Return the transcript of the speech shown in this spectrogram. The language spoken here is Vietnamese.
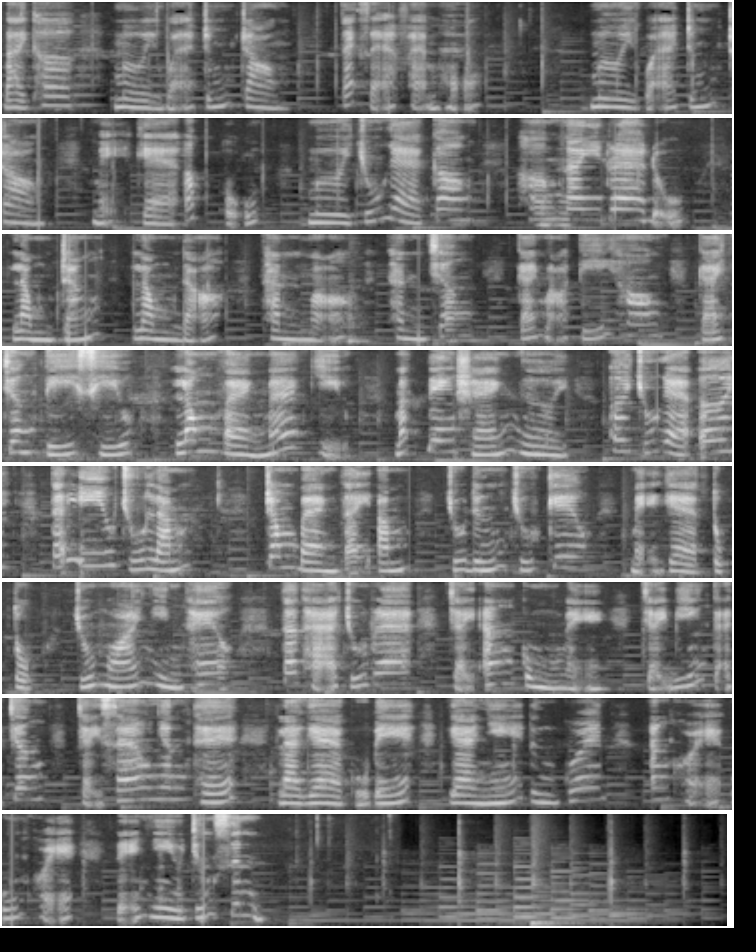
Bài thơ Mười quả trứng tròn Tác giả Phạm Hổ. Mười quả trứng tròn Mẹ gà ấp ủ. Mười chú gà con Hôm nay ra đủ. Lòng trắng, lòng đỏ Thành mỏ, thành chân. Cái mỏ tí hon Cái chân tí xíu. Lông vàng mát dịu Mắt đen sáng người Ơi chú gà ơi ta yêu chú lắm. Trong bàn tay ấm chú đứng chú kêu. Mẹ gà tục tục chú ngoái nhìn theo. Ta thả chú ra, chạy ăn cùng mẹ. Chạy biến cả chân, chạy sao nhanh thế? Là gà của bé, gà nhé đừng quên. Ăn khỏe, uống khỏe, để nhiều trứng sinh.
